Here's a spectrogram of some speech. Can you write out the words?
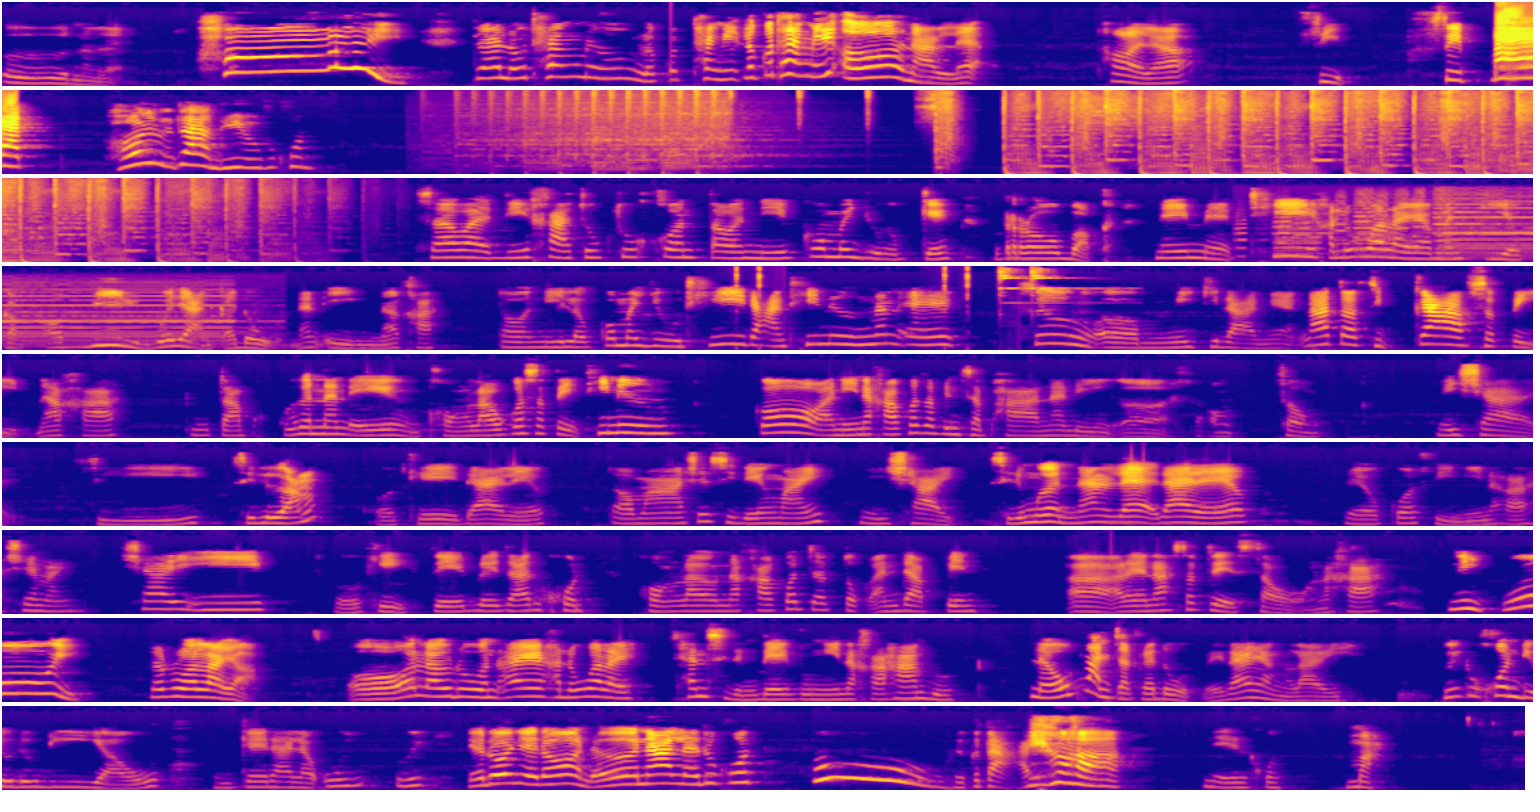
เออ นั่นแหละเฮ้ยได้แล้วแท่งหนึ่งแล้วก็แท่งนี้ แล้วก็แท่งนี้เออ นั่นแหละเท่าไหร่แล้วสิบสิบแปดเฮ้ยหลือด่านเดียวทุกคนสวัสดีค่ะทุกๆคนตอนนี้ก็มาอยู่กับเกมโรบอก ในแมปที่เขาเรียกว่าอะไรอะมันเกี่ยวกับออบบี้หรือว่าด่านกระโดดนั่นเองนะคะ ตอนนี้เราก็มาอยู่ที่ด่านที่หนึ่งนั่นเอง ซึ่งเอ่อมีกี่ด่านเนี่ยน่าจะ 19 สเตรีทนะคะดูตามของเพื่อนนั่นเองของเราก็สเตจที่หนึ่งก็อันนี้นะคะก็จะเป็นสะพานนั่นเองเออสองสองไม่ใช่ สีสีเหลืองโอเคได้แล้ว ต่อมาใช่สีแดงไหมไม่ใช่ สีน้ำเงินนั่นแหละได้แล้ว แล้วก็สีนี้นะคะ ใช่ไหมใช่อีกโอเคเซฟเลยจ้าทุกคนของเรานะคะก็จะตกอันดับเป็นอ่าอะไรนะสเตจสองนะคะ นี่วุ้ยแล้วรัวอะไรอะอ๋อเราโดนไอ้เขาเรียกว่าอะไรแท่นสีแดงๆตรงนี้นะคะ ห้ามดูแล้วมันจะกระโดดไปได้อย่างไรเฮ้ยทุกคนเดี๋ยวเดี๋ยวเดี๋ยวมันใกล้ได้แล้วอุ้ยอุ้ยอย่าโดนอย่าโดนเออนั่นเลยทุกคนฮู้เดี๋ยวก็ตายนี่ทุกคนมา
